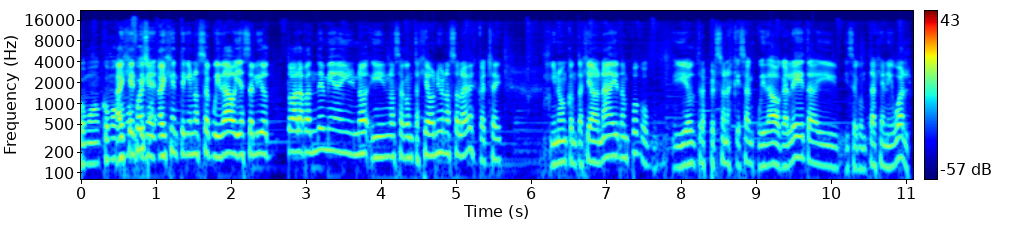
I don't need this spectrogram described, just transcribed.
¿Cómo, cómo, Hay cómo gente, fue que, eso? hay gente que no se ha cuidado y ha salido toda la pandemia y no, y no se ha contagiado ni una sola vez, ¿cachai? Y no han contagiado a nadie tampoco. Y otras personas que se han cuidado caleta y, y se contagian igual.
